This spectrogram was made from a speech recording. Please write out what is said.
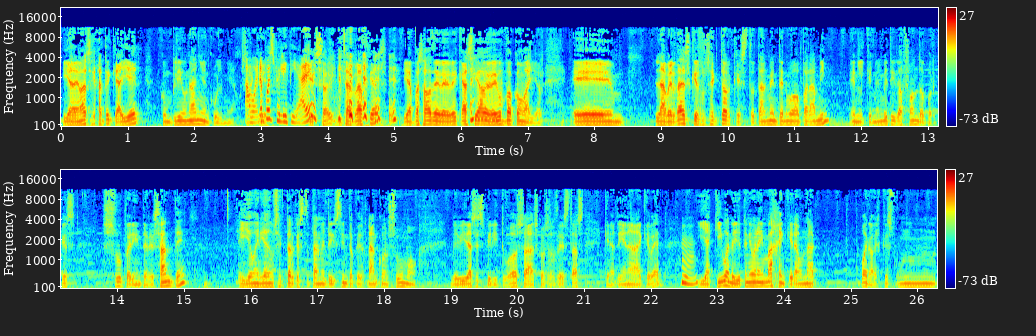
Y además, fíjate que ayer cumplí un año en Culmia. ah, bueno, pues felicidades. Soy, muchas gracias. y ha pasado de bebé casi a bebé un poco mayor. Eh, la verdad es que es un sector que es totalmente nuevo para mí, en el que me he metido a fondo porque es súper interesante. Y yo venía de un sector que es totalmente distinto, que es gran consumo, bebidas espirituosas, cosas de estas, que no tiene nada que ver. Hmm. Y aquí, bueno, yo tenía una imagen que era una. Bueno, es que es un,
